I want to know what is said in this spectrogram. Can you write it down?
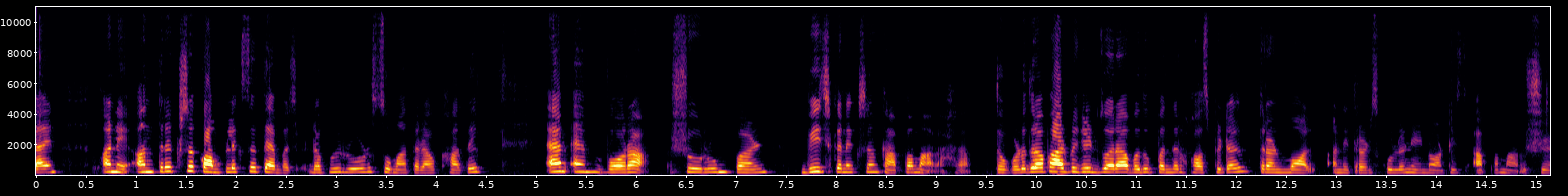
લાઇન અને અંતરિક્ષ કોમ્પ્લેક્સ તેમજ ડભોઈ રોડ, સોમા તળાવ ખાતે એમ એમ વોરા શોરૂમ પણ વીજ કનેક્શન કાપવામાં આવ્યા હતા. તો વડોદરા ફાયર બ્રિગેડ દ્વારા વધુ પંદર હોસ્પિટલ ત્રણ મોલ અને ત્રણ સ્કૂલોને નોટિસ આપવામાં આવી છે.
